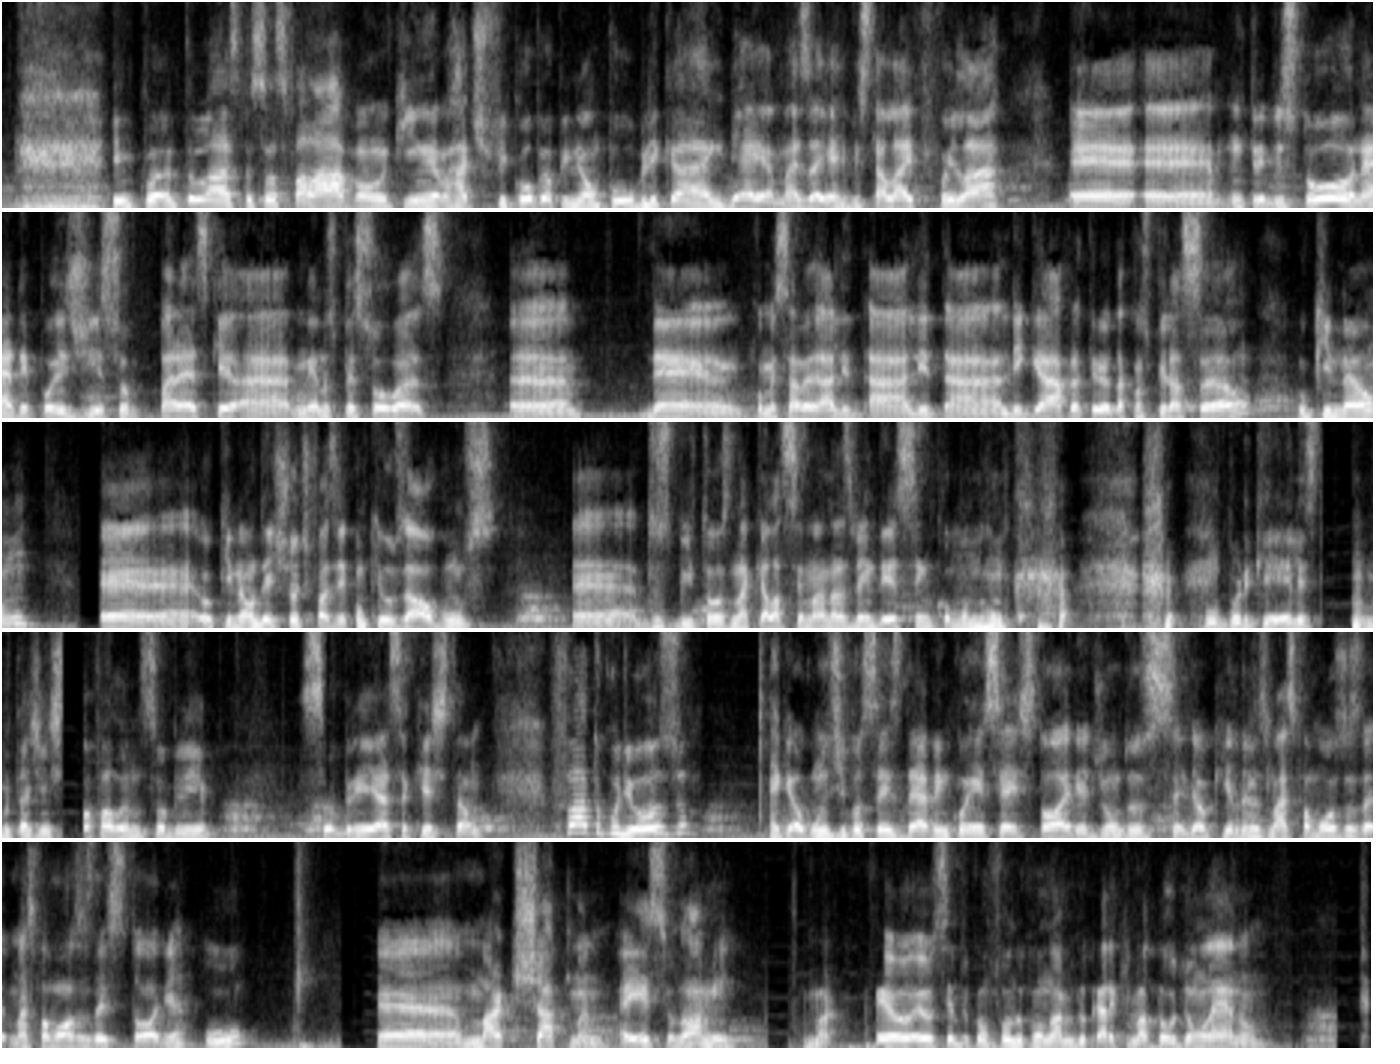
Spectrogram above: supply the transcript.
enquanto as pessoas falavam, que ratificou para a opinião pública a ideia. Mas aí a revista Life foi lá, é, é, entrevistou, né? Depois disso, parece que uh, menos pessoas uh, né, começaram a, a, a ligar para a teoria da conspiração, o que não é, o que não deixou de fazer com que os álbuns é, dos Beatles naquelas semanas vendessem como nunca. Porque eles. Muita gente estava falando sobre, sobre essa questão. Fato curioso é que alguns de vocês devem conhecer a história de um dos serial killers mais famosos da, mais famosos da história, o é, Mark Chapman. É esse o nome? Eu, eu sempre confundo com o nome do cara que matou o John Lennon.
